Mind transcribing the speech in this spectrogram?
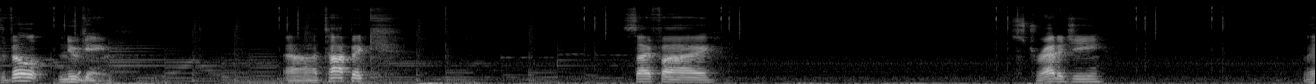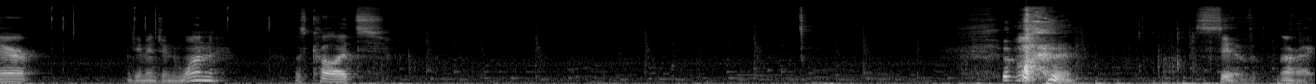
develop new game. Uh, topic sci-fi strategy. There. Game engine one. Let's call it Civ. Alright.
